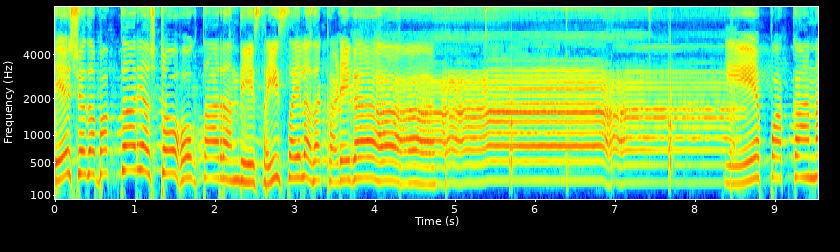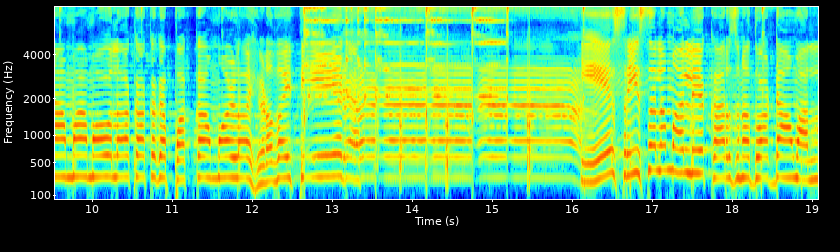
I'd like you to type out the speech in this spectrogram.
ದೇಶದ ಭಕ್ತರು ಎಷ್ಟೋ ಹೋಗ್ತಾರಂದಿ ಶ್ರೀಶೈಲದ ಕಡೆಗ. ಏ ಪಕ್ಕ ನಮ್ಮ ಮೌಲ ಕಾಕಗ ಪಕ್ಕ ಮಳ್ಳ ಹಿಡದೈತಿ ಏ ಅಲ್ಲಿ ಮಲ್ಲಿಕಾರ್ಜುನ ದೊಡ್ಡ ಅಲ್ಲ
